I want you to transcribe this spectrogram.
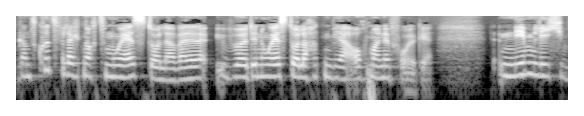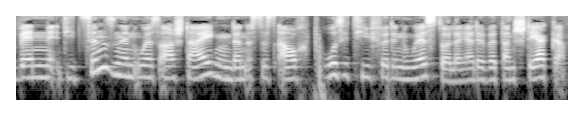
ganz kurz vielleicht noch zum US-Dollar, weil über den US-Dollar hatten wir ja auch mal eine Folge. Nämlich, wenn die Zinsen in den USA steigen, dann ist das auch positiv für den US-Dollar. Ja, der wird dann stärker.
